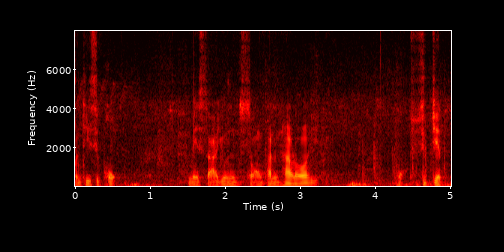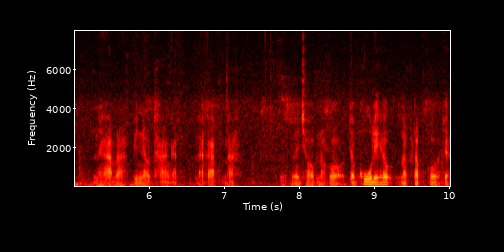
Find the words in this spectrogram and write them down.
วันที่ 16 เมษายน 2567 นะครับนะเป็นแนวทางกันนะครับนะเพื่อนชอบนะก็จับคู่แล้วนะครับก็จะ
